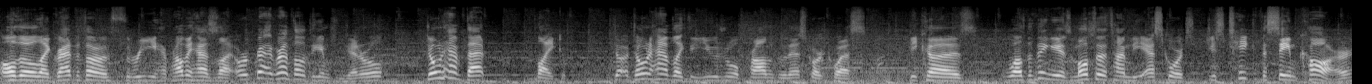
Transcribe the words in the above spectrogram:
Although, like, Grand Theft Auto 3 probably has, like, or Grand Theft Auto games in general, don't have that, like, don't have, like, the usual problems with escort quests because, well, the thing is, most of the time the escorts just take the same car,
